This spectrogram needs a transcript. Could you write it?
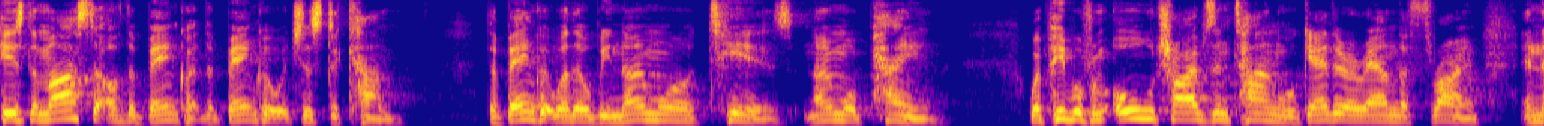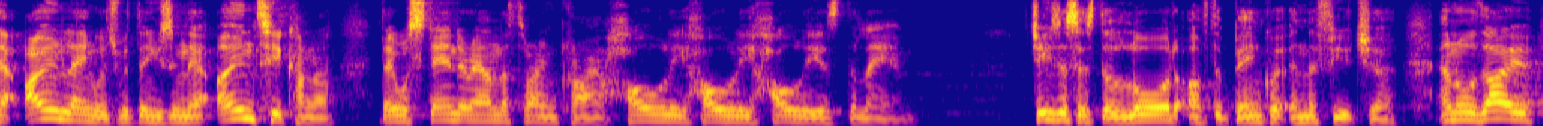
He is the master of the banquet, the banquet which is to come, the banquet where there will be no more tears, no more pain, where people from all tribes and tongue will gather around the throne in their own language, with using their own tikanga. They will stand around the throne crying, Holy, holy, holy is the Lamb. Jesus is the Lord of the banquet in the future. And although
